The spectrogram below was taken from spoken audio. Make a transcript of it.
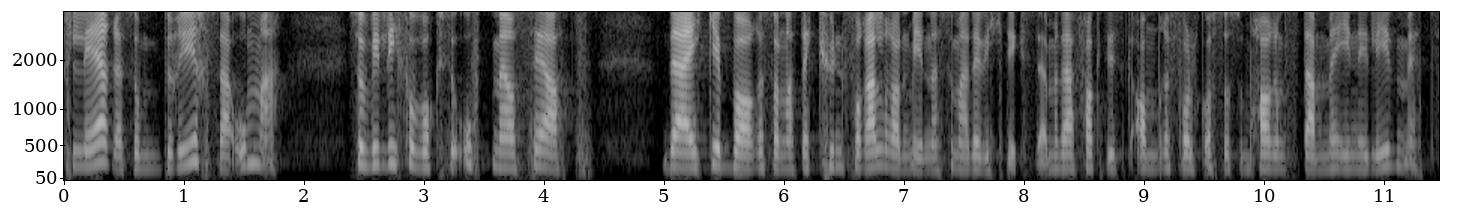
flere som bryr seg om meg, så vil de få vokse opp med å se at det er ikke bare sånn at det er kun foreldrene mine som er det viktigste, men det er faktisk andre folk også som har en stemme inn i livet mitt.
